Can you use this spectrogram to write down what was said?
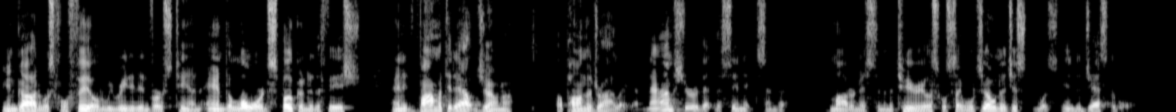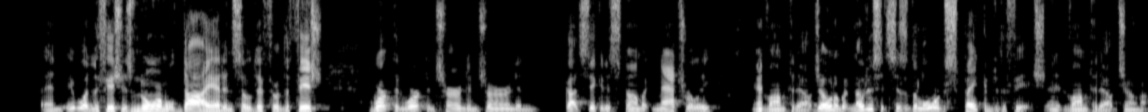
in God was fulfilled. We read it in verse 10. And the Lord spoke unto the fish, and it vomited out Jonah upon the dry land. Now, I'm sure that the cynics and the modernists and the materialists will say, well, Jonah just was indigestible. And it wasn't the fish's normal diet, and so therefore the fish worked and worked and churned and churned and got sick at his stomach naturally and vomited out Jonah. But notice it says the Lord spake unto the fish, and it vomited out Jonah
